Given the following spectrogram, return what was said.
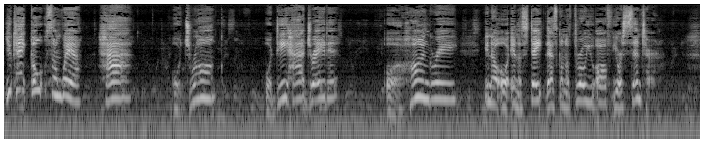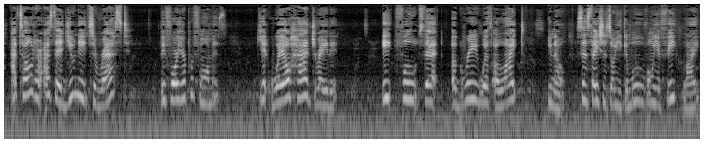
You can't go somewhere high or drunk or dehydrated or hungry you know, or in a state that's going to throw you off your center. I told her, I said, you need to rest before your performance, get well hydrated, eat foods that agree with a light, you know, sensation so you can move on your feet light,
